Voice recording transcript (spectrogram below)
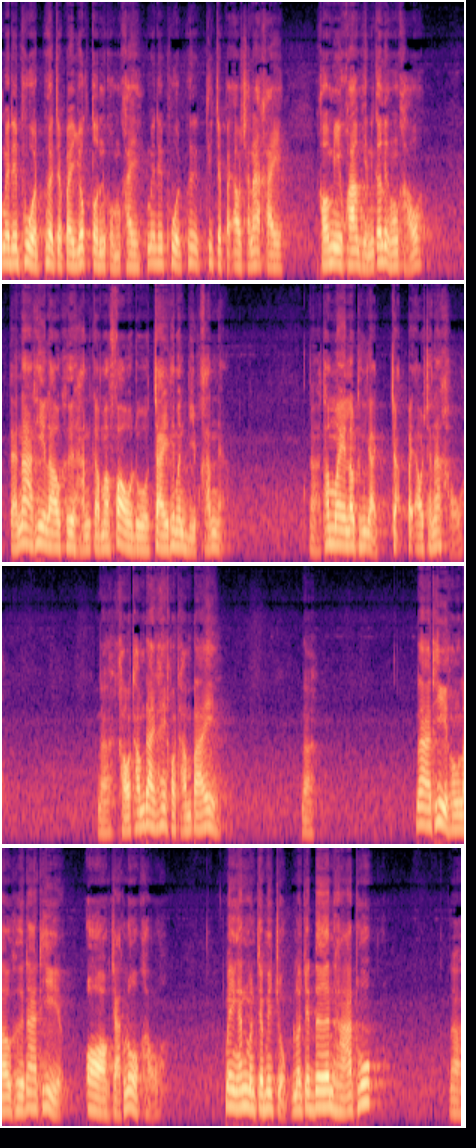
ไม่ได้พูดเพื่อจะไปยกตนข่มใคร ไม่ได้พูดเพื่อที่จะไปเอาชนะใคร เขามีความเห็นก็เรื่องของเขา แต่หน้าที่เราคือหันกลับมาเฝ้าดูใจที่มันบีบคั้นเนี่ยนะทำไมเราถึงอยากจะไปเอาชนะเขานะเขาทำได้ให้เขาทำไปนะหน้าที่ของเราคือหน้าที่ออกจากโลกเขา ไม่งั้นมันจะไม่จบ เราจะเดินหาทุกข์นะ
